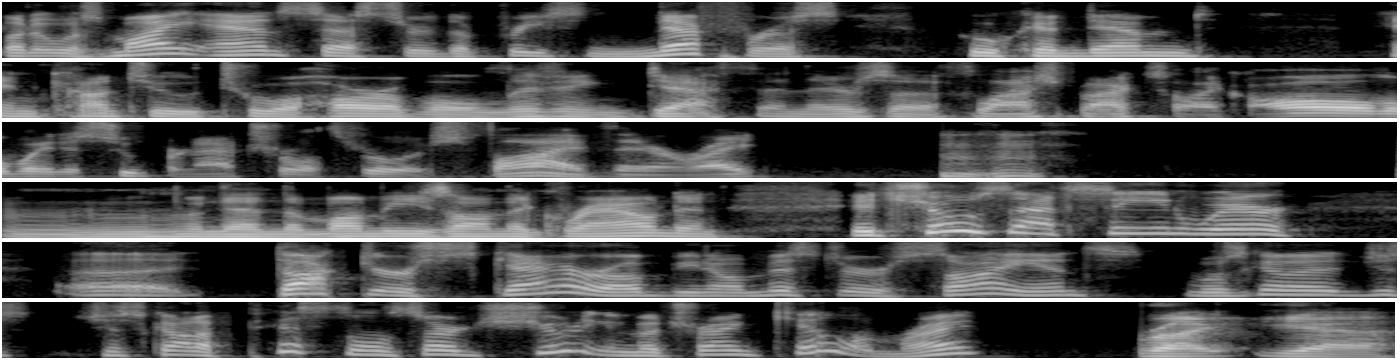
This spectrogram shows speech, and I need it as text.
but it was my ancestor, the priest Nephris, who condemned N'Kantu to a horrible living death. And there's a flashback to like all the way to Supernatural Thrillers 5 there, right? Mhm. Mhm, And then the mummy's on the ground, and it shows that scene where uh, Doctor Scarab, you know, Mister Science, was gonna just just got a pistol and started shooting him to try and kill him, right? Right. Yeah.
